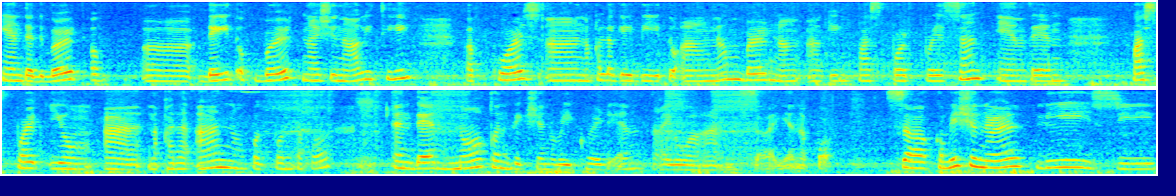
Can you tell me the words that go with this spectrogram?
and the birth of uh, date of birth, nationality. Of course, uh, nakalagay dito ang number ng aking passport present and then passport yung uh, nakaraan ng pagpunta ko and then no conviction record in Taiwan. So, ayan na po. So, Commissioner Lee Shi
